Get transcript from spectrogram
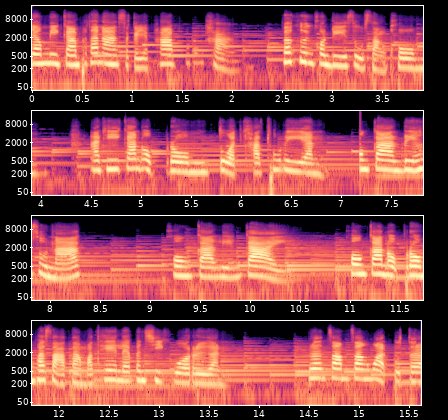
ยังมีการพัฒนาศักยภาพผู้ต้องขังเพื่อคืนคนดีสู่สังคม อาทิการอบรมตรวจคัดทุเรียน โครงการเลี้ยงสุนัข โครงการเลี้ยงไก่ โครงการอบรมภาษาต่างประเทศและบัญชีครัวเรือน เรือนจำจังหวัดอุตร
